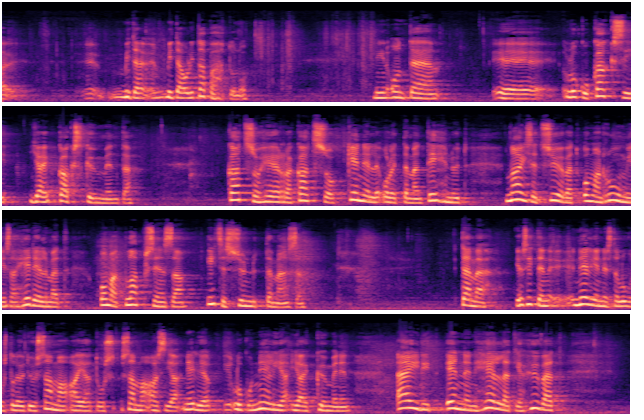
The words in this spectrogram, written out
mitä, mitä oli tapahtunut, niin on tämä luku 2 ja 20. Katso Herra, katso, kenelle olet tämän tehnyt. Naiset syövät oman ruumiinsa hedelmät, omat lapsensa, itse synnyttämänsä. Tämä. Ja sitten neljännestä luvusta löytyy sama ajatus, sama asia, neljä, luku neljä ja kymmenen. Äidit ennen hellät ja hyvät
